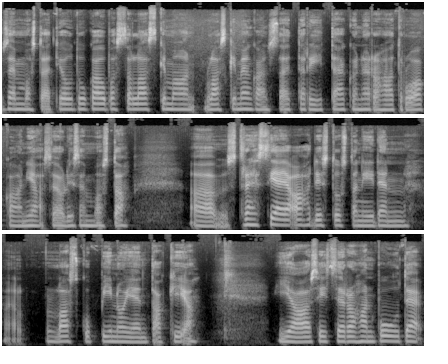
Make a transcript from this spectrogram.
semmoista, että joutuu kaupassa laskemaan laskimen kanssa, että riittääkö ne rahat ruokaan ja se oli semmoista stressiä ja ahdistusta niiden laskupinojen takia. Ja sitten se rahan puute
